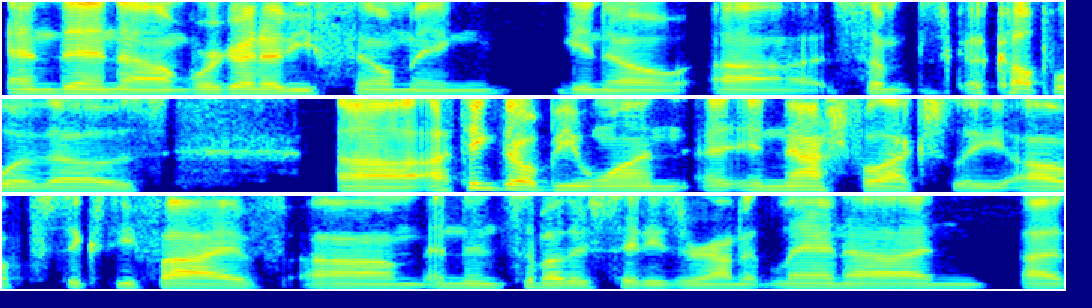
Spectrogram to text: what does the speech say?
and then um, we're going to be filming. You know, uh, some a couple of those. Uh, I think there'll be one in Nashville actually, off 65, um, and then some other cities around Atlanta and uh,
